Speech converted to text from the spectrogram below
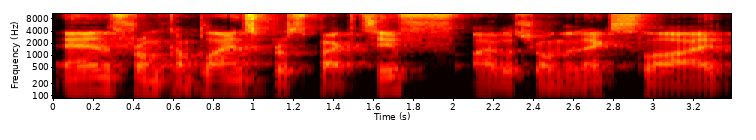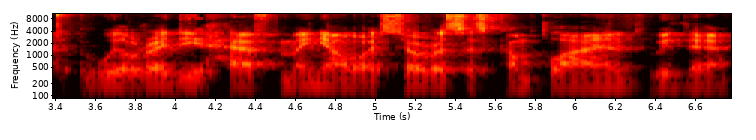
And from compliance perspective, I will show on the next slide, we already have many of our services compliant with the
